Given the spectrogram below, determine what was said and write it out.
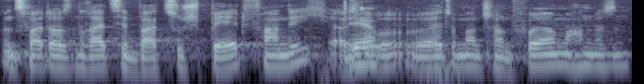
und 2013 war zu spät, fand ich. Also ja. hätte man schon vorher machen müssen.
